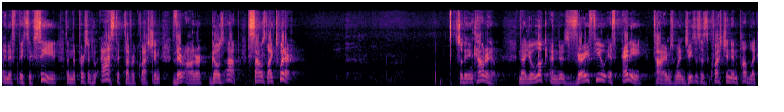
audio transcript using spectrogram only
And if they succeed, then the person who asked the clever question, their honor goes up. Sounds like Twitter. So they encounter him. Now you'll look, and there's very few, if any, times when Jesus is questioned in public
